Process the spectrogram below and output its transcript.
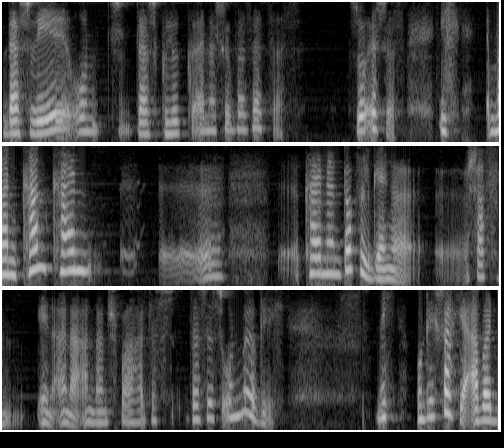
das Weh und das Glück eines Übersetzers. So ist es. Ich, man kann kein, äh, keinen Doppelgänger äh, schaffen in einer anderen Sprache. Das, das ist unmöglich. Und ich sage ja, aber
